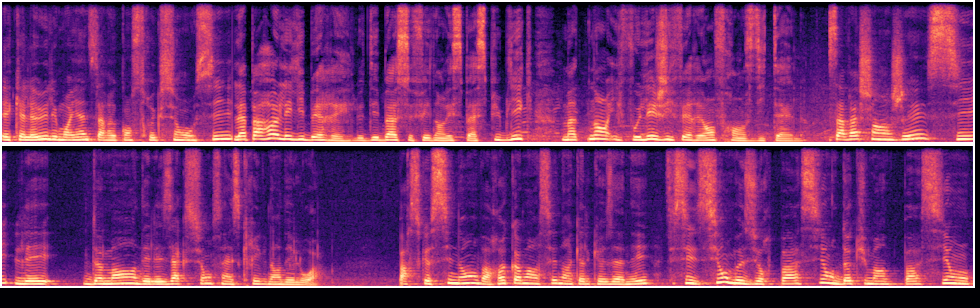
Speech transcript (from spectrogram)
et qu'elle a eu les moyens de sa reconstruction aussi. La parole est libérée, le débat se fait dans l'espace public. Maintenant, il faut légiférer en France, dit-elle. Ça va changer si les demandes et les actions s'inscrivent dans des lois. Parce que sinon, on va recommencer dans quelques années. Si, on ne mesure pas, si on ne documente pas, si on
